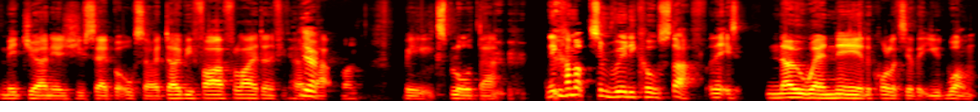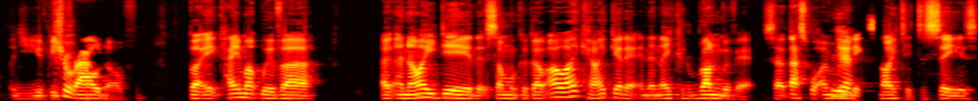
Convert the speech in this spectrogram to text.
Midjourney, as you said, but also Adobe Firefly. I don't know if you've heard yeah. of that one. We explored that, and it come up with some really cool stuff. And it's nowhere near the quality that you'd want and you'd be sure. proud of. But it came up with a, a, an idea that someone could go, "Oh, okay, I get it," and then they could run with it. So that's what I'm really yeah. excited to see is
